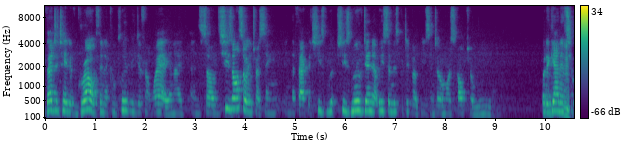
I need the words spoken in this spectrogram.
vegetative growth in a completely different way. And I, and so she's also interesting in the fact that she's she's moved in, at least in this particular piece, into a more sculptural medium. But again, it's her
